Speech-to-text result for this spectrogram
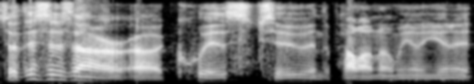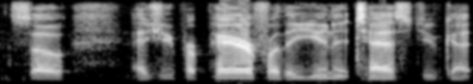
So this is our uh, quiz two in the polynomial unit. So as you prepare for the unit test, you've got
